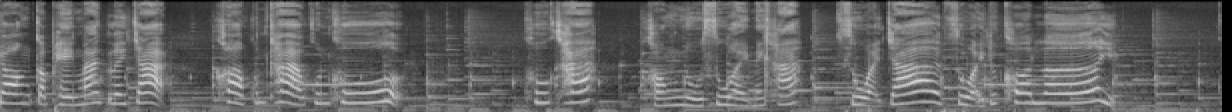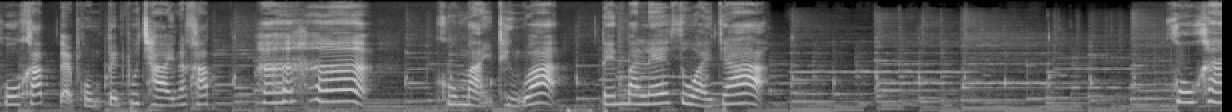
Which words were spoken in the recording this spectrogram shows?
จองกับเพลงมากเลยจ้า ขอบคุณค่ะคุณครู ครูคะ ของหนูสวยไหมคะ สวยจ้า สวยทุกคนเลย ครูครับ แต่ผมเป็นผู้ชายนะครับฮ่าฮ่าฮ่าครูหมายถึงว่า เต้นบัลเล่สวยจ้า ครูคะ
